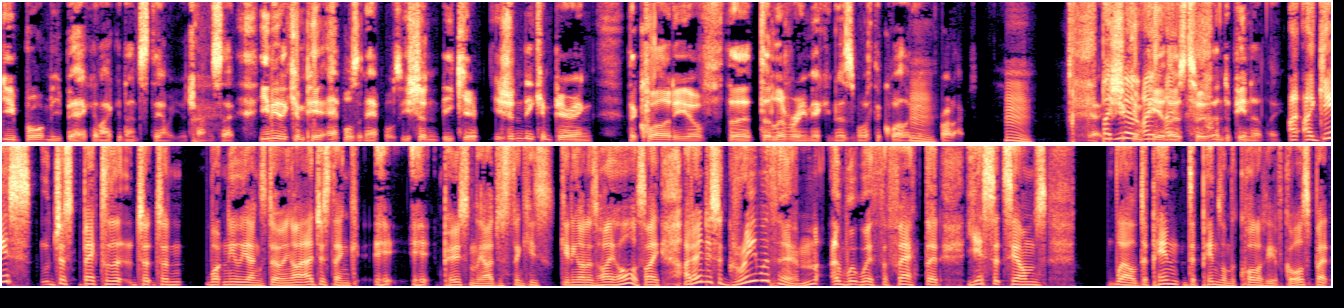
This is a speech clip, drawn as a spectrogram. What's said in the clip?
you brought me back, and I can understand what you're trying to say. You need to compare apples and apples. You shouldn't be you shouldn't be comparing the quality of the delivery mechanism with the quality of the product. hmm. Yeah, But, you you should know, compare I- those two independently. I, I guess just back to the to, to what Neil Young's doing, I, I just think he, he, personally, I just think he's getting on his high horse. I I don't disagree with him uh, with, with the fact that yes, it sounds. Well, depend depends on the quality, of course. But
